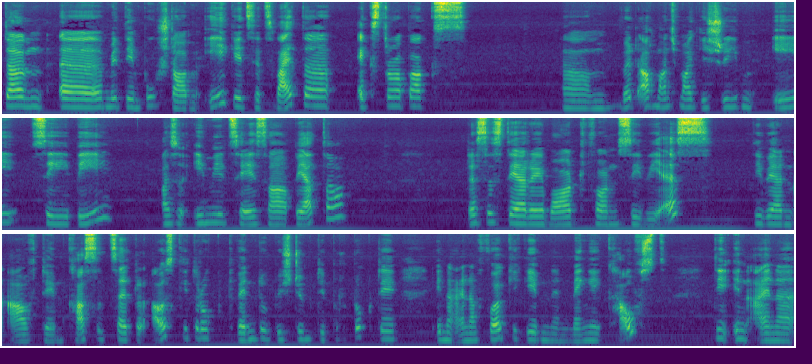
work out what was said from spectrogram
Dann äh, mit dem Buchstaben E geht es jetzt weiter. Extra Box ähm, wird auch manchmal geschrieben ECB, also Emil Cäsar Bertha. Das ist der Reward von CBS. Die werden auf dem Kassenzettel ausgedruckt, wenn du bestimmte Produkte in einer vorgegebenen Menge kaufst, die in einer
